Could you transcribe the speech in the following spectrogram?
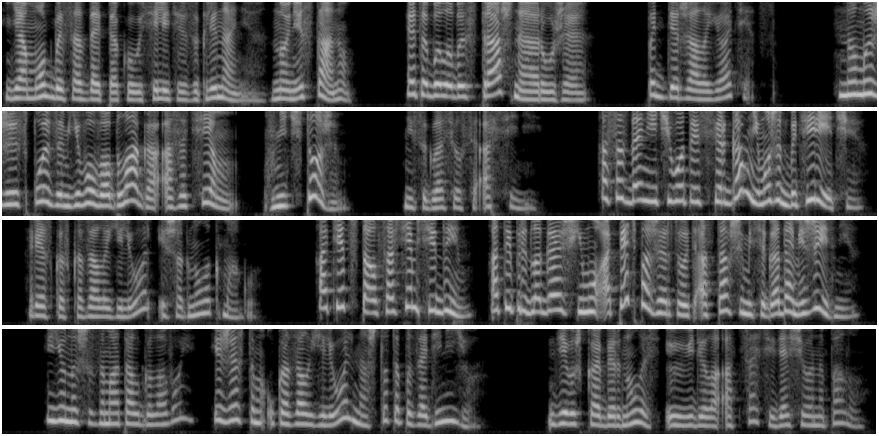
«Я мог бы создать такой усилитель заклинания, но не стану. Это было бы страшное оружие», поддержал ее отец. «Но мы же используем его во благо, а затем уничтожим», не согласился Арсений. «О создании чего-то из фергам не может быть и речи», резко сказала Елеоль и шагнула к магу. «Отец стал совсем седым, а ты предлагаешь ему опять пожертвовать оставшимися годами жизни?» Юноша замотал головой и жестом указал Елеоль на что-то позади нее. Девушка обернулась и увидела отца, сидящего на полу.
